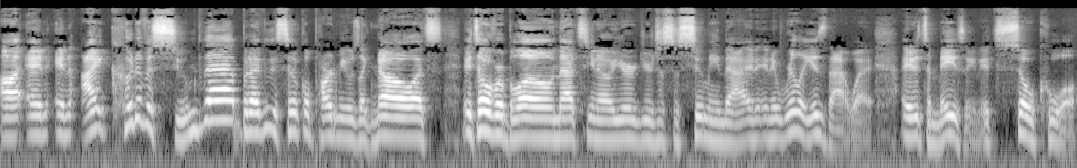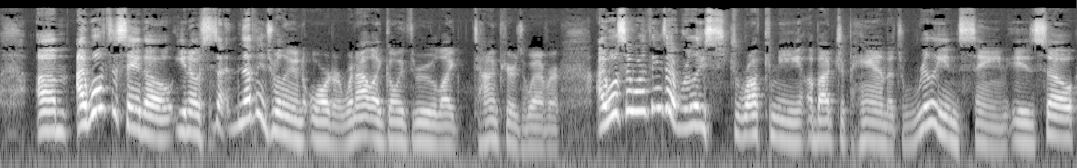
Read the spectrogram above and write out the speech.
Uh and and I could have assumed that, but I think the cynical part of me was like, no, it's it's overblown. That's you know, you're you're just assuming that and, and it really is that way. And it's amazing. It's so cool. Um I will have to say though, you know, nothing's really in order. We're not like going through like time periods or whatever. I will say one of the things that really struck me about Japan that's really insane is so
